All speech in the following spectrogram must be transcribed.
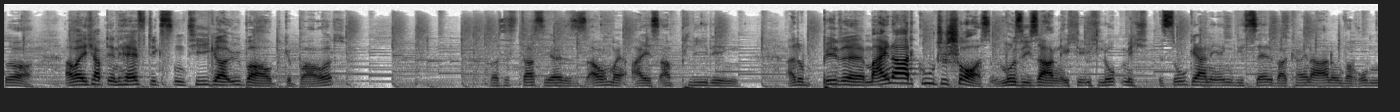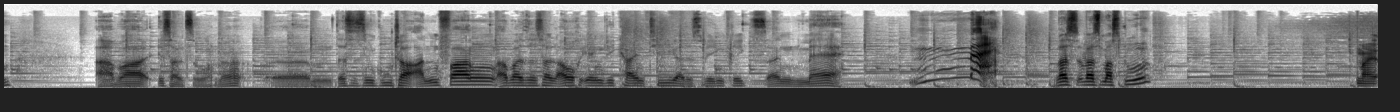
So. Aber ich habe den heftigsten Tiger überhaupt gebaut. Was ist das hier? Das ist auch mein Ice Up Pleading. Also bitte, meiner hat gute Chancen, muss ich sagen. Ich, ich lobe mich so gerne irgendwie selber, keine Ahnung warum. Aber ist halt so, ne? Ähm, das ist ein guter Anfang, aber es ist halt auch irgendwie kein Tiger, deswegen kriegt es ein Mäh. Mäh! Was, was machst du? My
